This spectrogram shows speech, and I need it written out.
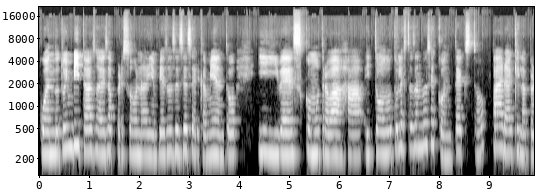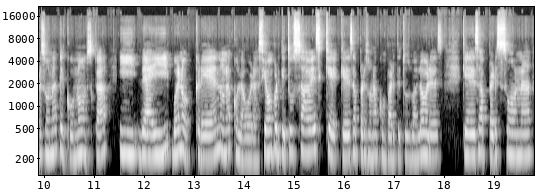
cuando tú invitas a esa persona y empiezas ese acercamiento y ves cómo trabaja y todo, tú le estás dando ese contexto para que la persona te conozca y de ahí, bueno, creen una colaboración porque tú sabes que, que, esa persona comparte tus valores, que esa persona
